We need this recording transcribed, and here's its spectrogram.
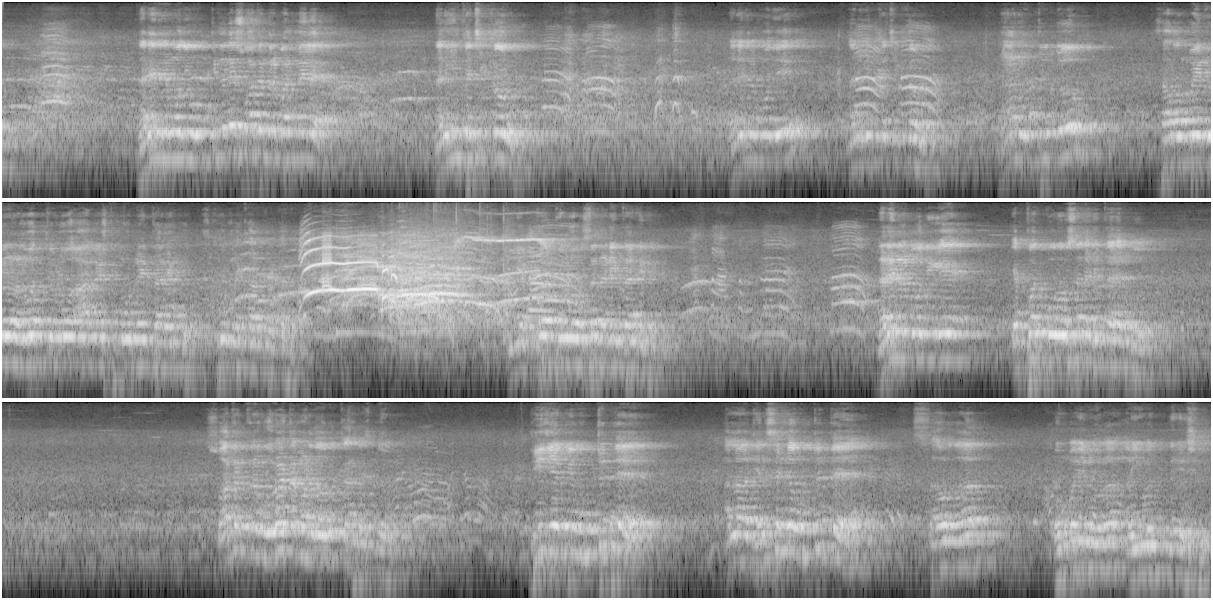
ನರೇಂದ್ರ ಮೋದಿ ಹುಟ್ಟಿದ್ರೆ ಸ್ವಾತಂತ್ರ್ಯ ಬಂದ ಮೇಲೆ ನನಗಿಂತ ಚಿಕ್ಕವರು ನರೇಂದ್ರ ಮೋದಿ, ನನಗಿಂತ ಚಿಕ್ಕವರು ನಾನು ಹುಟ್ಟಿದ್ದು ಸಾವಿರದ ಒಂಬೈನೂರ ನಲವತ್ತೇಳು ಆಗಸ್ಟ್ ಮೂರನೇ ತಾರೀಕು ಸ್ಕೂಲ್ ರೆಕಾರ್ಡ್ ಪ್ರಕಾರ ಎಪ್ಪತ್ತೇಳು ವರ್ಷ ನಡೀತಾ ಇದೆ. ನರೇಂದ್ರ ಮೋದಿಗೆ ಎಪ್ಪತ್ಮೂರು ವರ್ಷ ನಡೀತಾ ಇರ್ಬೋದು ಸ್ವಾತಂತ್ರ್ಯ ಹೋರಾಟ ಮಾಡಿದವರು ಕಾಂಗ್ರೆಸ್ನವರು ಬಿಜೆಪಿ ಹುಟ್ಟಿದ್ದೆ ಅಲ್ಲ ಜನಸಂಘ ಹುಟ್ಟಿದ್ದೆ ಸಾವಿರದ ಒಂಬೈನೂರ ಐವತ್ತನೇ ಇಸ್ವಿ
